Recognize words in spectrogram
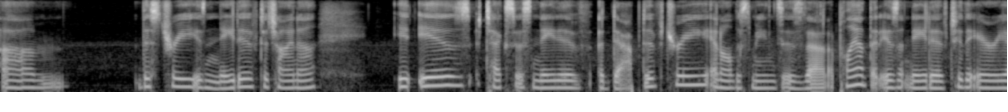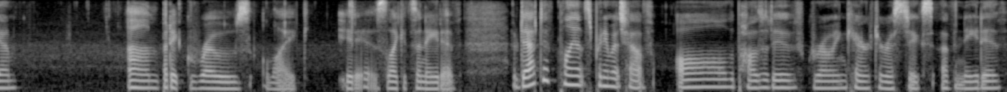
um, this tree is native to China, it is Texas native adaptive tree, and all this means is that a plant that isn't native to the area, um, but it grows like it is, like it's a native. Adaptive plants pretty much have all the positive growing characteristics of native.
